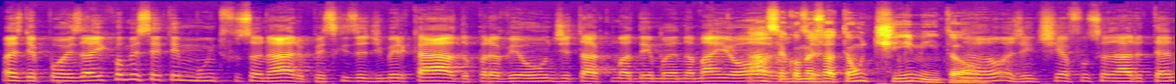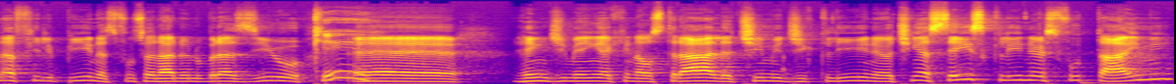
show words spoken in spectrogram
Mas depois aí comecei a ter muito funcionário, pesquisa de mercado para ver onde está com uma demanda maior. Ah, você começou a ter um time então? Não, a gente tinha funcionário até na Filipinas, funcionário no Brasil. Que? É Handman aqui na Austrália, time de cleaner. Eu tinha seis cleaners full time.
